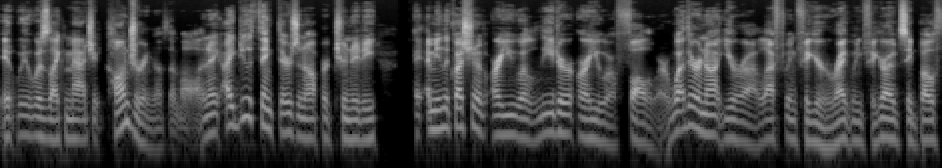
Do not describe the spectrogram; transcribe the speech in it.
it, it was like magic conjuring of them all. And I, I do think there's an opportunity. I mean, the question of are you a leader or are you a follower? Whether or not you're a left wing figure or right wing figure, I would say both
